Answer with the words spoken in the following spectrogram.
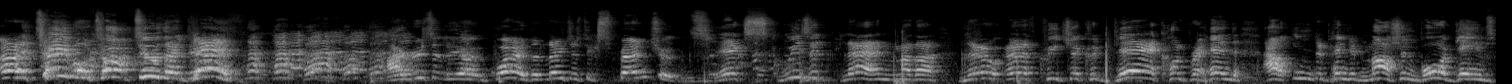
A tabletop to the death! I recently acquired the latest expansions. Exquisite plan, Mother. No Earth creature could dare comprehend our independent Martian board games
